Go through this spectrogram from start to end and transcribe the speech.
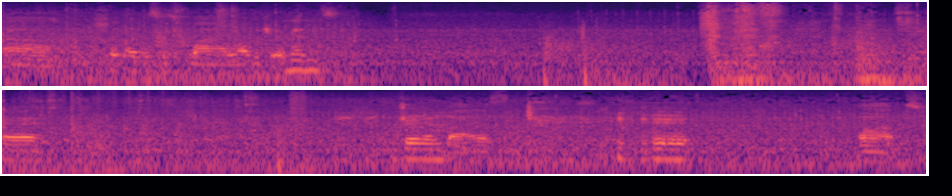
Uh, shit like this is why I love the Germans. Uh, German bias. oh, fun.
